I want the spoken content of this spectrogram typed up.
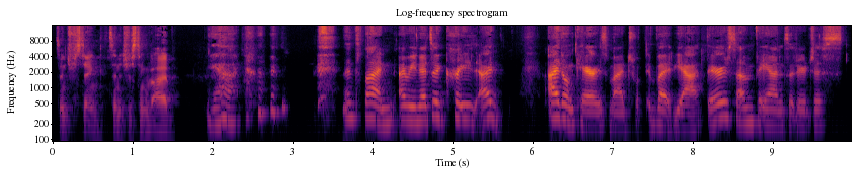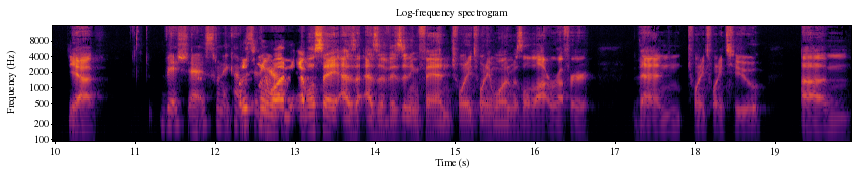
it's interesting. It's an interesting vibe. Yeah. That's fun. I mean, that's a crazy I I don't care as much, but yeah, there are some fans that are just yeah vicious when it comes to 2021. I will say, as as a visiting fan, 2021 was a lot rougher than 2022. Um,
